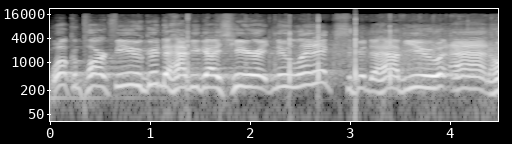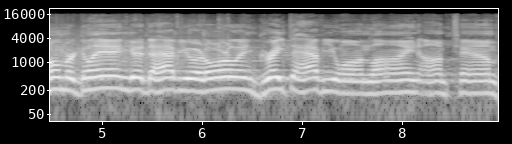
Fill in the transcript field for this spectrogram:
Welcome, Parkview. Good to have you guys here at New Lenox. Good to have you at Homer Glen. Good to have you at Orland. Great to have you online. I'm Tim.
